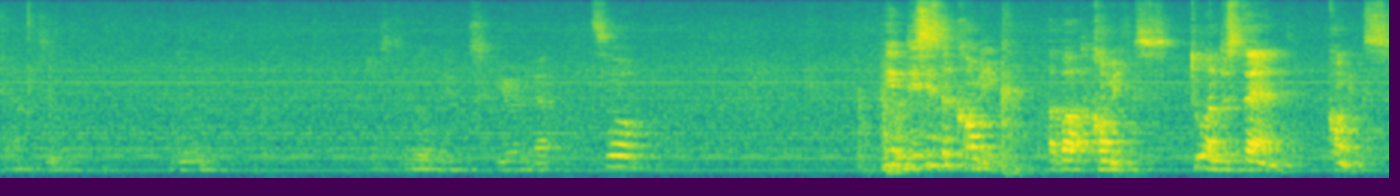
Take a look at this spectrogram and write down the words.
try to do just a little bit here. Yeah. So here, this is the comic about comics to understand comics.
